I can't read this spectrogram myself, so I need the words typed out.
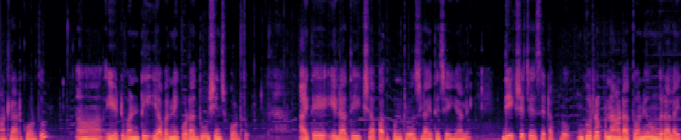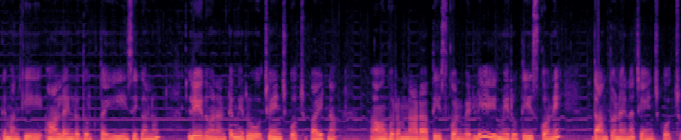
మాట్లాడకూడదు. ఎటువంటి ఎవరిని కూడా దూషించకూడదు. అయితే ఇలా దీక్ష పదకొండు రోజులు అయితే చేయాలి. దీక్ష చేసేటప్పుడు గుర్రపు నాడాతోని ఉంగరాలు అయితే మనకి ఆన్లైన్లో దొరుకుతాయి ఈజీగాను. లేదు అని అంటే మీరు చేయించుకోవచ్చు బయటన. గుర్రం నాడ తీసుకొని వెళ్ళి మీరు తీసుకొని దాంతోనైనా చేయించుకోవచ్చు.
